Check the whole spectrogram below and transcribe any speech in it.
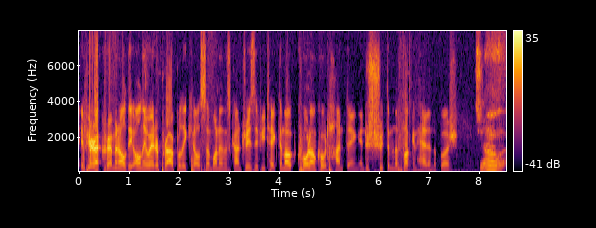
if you're a criminal, the only way to properly kill someone in this country is if you take them out, quote unquote, hunting and just shoot them in the fucking head in the bush. Do you know?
